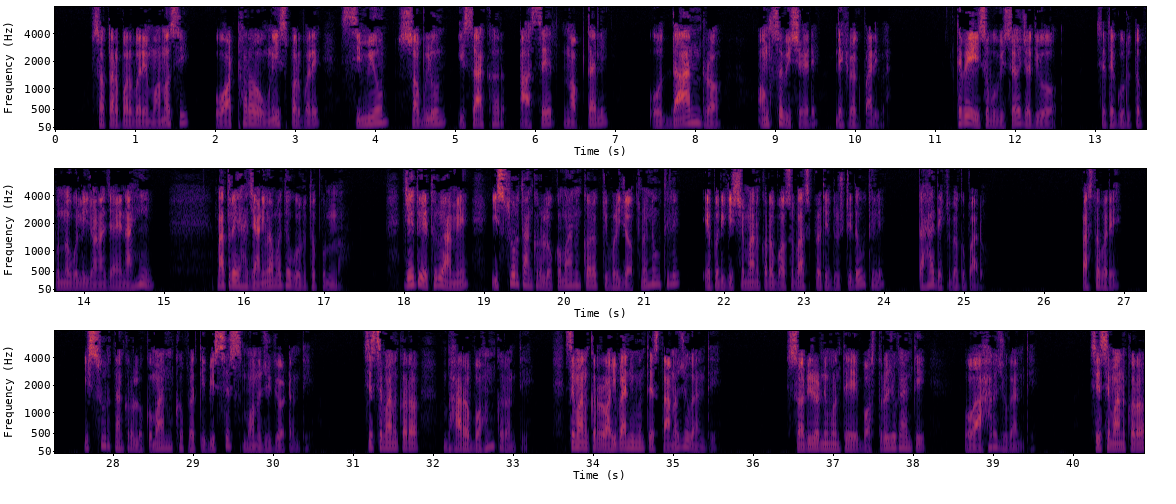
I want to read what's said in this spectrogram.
ସତର ପର୍ବରେ ମନସି ଓ ଅଠର ଓ ଉଣେଇଶ ପର୍ବରେ ସିମିଓନ୍ ସବଲୁନ୍ ଇସାଖର ଆସେର ନପ୍ତାଲି ଓ ଦାନ୍ର ଅଂଶ ବିଷୟରେ ଦେଖିବାକୁ ପାରିବା। ତେବେ ଏହିସବୁ ବିଷୟ ଯଦିଓ ସେତେ ଗୁରୁତ୍ୱପୂର୍ଣ୍ଣ ବୋଲି ଜଣାଯାଏ ନାହିଁ ମାତ୍ର ଏହା ଜାଣିବା ମଧ୍ୟ ଗୁରୁତ୍ୱପୂର୍ଣ୍ଣ। ଯେହେତୁ ଏଥିରୁ ଆମେ ଈଶ୍ୱର ତାଙ୍କର ଲୋକମାନଙ୍କର କିଭଳି ଯତ୍ନ ନେଉଥିଲେ ଏପରିକି ସେମାନଙ୍କର ବସବାସ ପ୍ରତି ଦୃଷ୍ଟି ଦେଉଥିଲେ ତାହା ଦେଖିବାକୁ ପାରୁ। ବାସ୍ତବରେ ଈଶ୍ୱର ତାଙ୍କର ଲୋକମାନଙ୍କ ପ୍ରତି ବିଶେଷ ମନୋଯୋଗୀ ଅଟନ୍ତି। ସେ ସେମାନଙ୍କର ଭାର ବହନ କରନ୍ତି ସେମାନଙ୍କର ରହିବା ନିମନ୍ତେ ସ୍ଥାନ ଯୋଗାନ୍ତି ଶରୀର ନିମନ୍ତେ ବସ୍ତ୍ର ଯୋଗାନ୍ତି ଓ ଆହାର ଯୋଗାନ୍ତି। ସେ ସେମାନଙ୍କର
